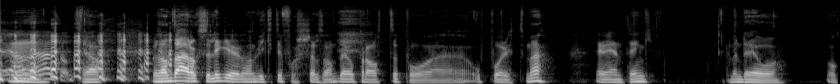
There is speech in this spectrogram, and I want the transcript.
Ja, det er sant. Ja. Men sånn, der også ligger en viktig forskjell. Sant? Det å prate på eh, oppå rytme er jo én ting, men det å, å,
